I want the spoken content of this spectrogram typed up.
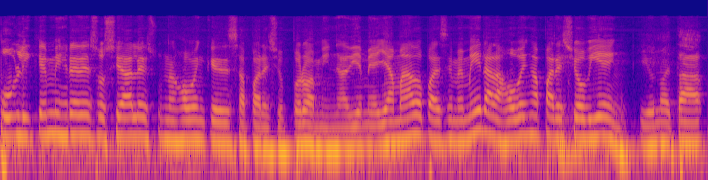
publiqué en mis redes sociales una joven que desapareció, pero a mí nadie me ha llamado para decirme, mira, la joven apareció bien. Y uno está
